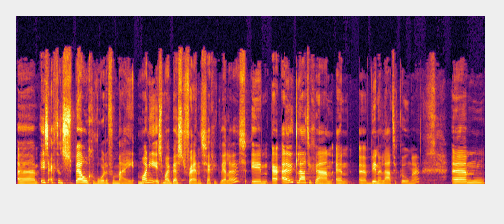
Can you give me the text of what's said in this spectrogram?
um, is echt een spel geworden voor mij. Money is my best friend, zeg ik wel eens. In eruit laten gaan en uh, binnen laten komen. Um,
